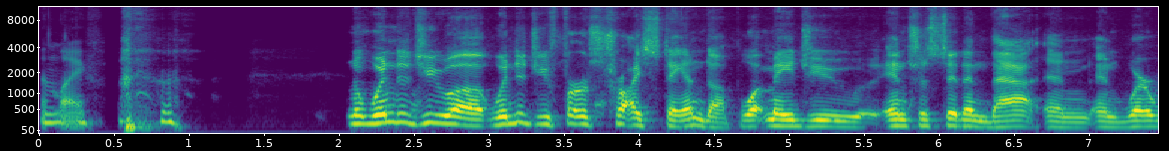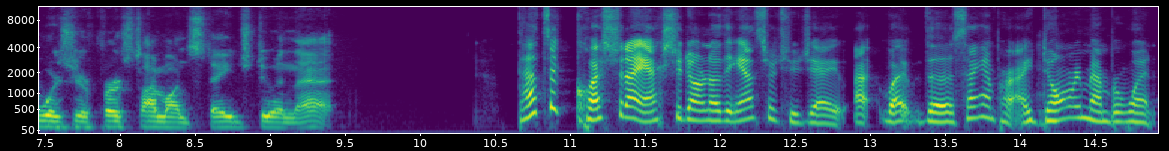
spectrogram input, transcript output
in life. now, when did you uh, when did you first try stand up? What made you interested in that, and and where was your first time on stage doing that? That's a question I actually don't know the answer to, Jay. I, the second part, I don't remember when.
